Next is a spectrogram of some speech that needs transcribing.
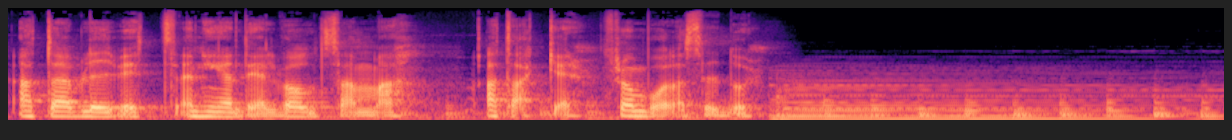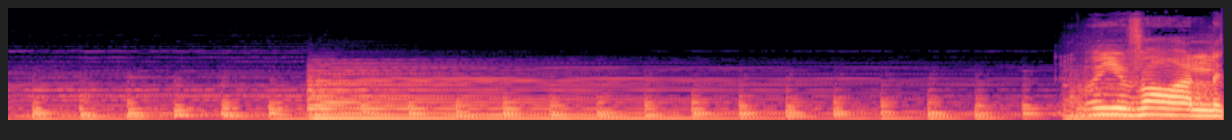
Att det har blivit en hel del våldsamma attacker från båda sidor. Det var ju val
